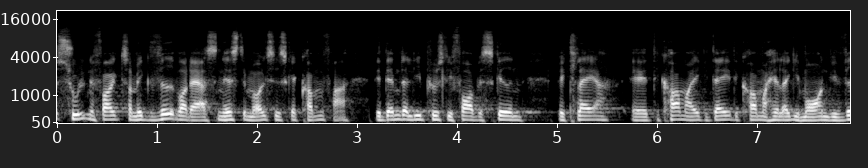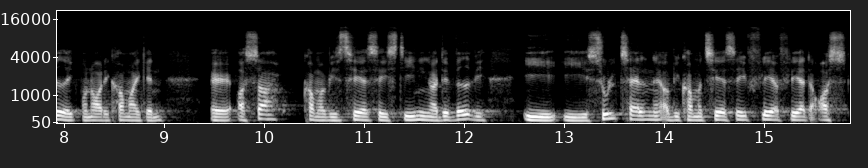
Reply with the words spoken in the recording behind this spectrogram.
sultne folk, som ikke ved, hvor deres næste måltid skal komme fra. Det er dem, der lige pludselig får beskeden, beklager, øh, det kommer ikke i dag, det kommer heller ikke i morgen, vi ved ikke, hvornår det kommer igen. Øh, og så kommer vi til at se stigninger, og det ved vi i, i sulttallene, og vi kommer til at se flere og flere, der også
